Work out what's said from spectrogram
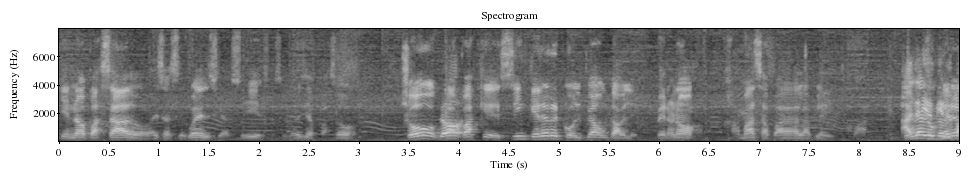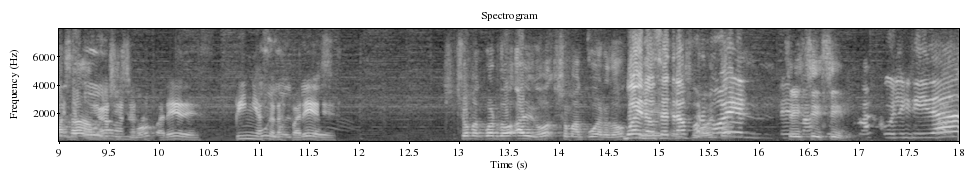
quién no ha pasado esa secuencia? Sí, esa secuencia pasó. Yo No. capaz que sin querer golpeaba un cable, pero no, jamás apagar la Play. jamás. Hay algo que le pasaba a muchísimo. las paredes. Piñas Uy, a las golpeas. paredes. Yo me acuerdo algo, yo me acuerdo. Bueno, se transformó en Sí, sí, sí. masculinidad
